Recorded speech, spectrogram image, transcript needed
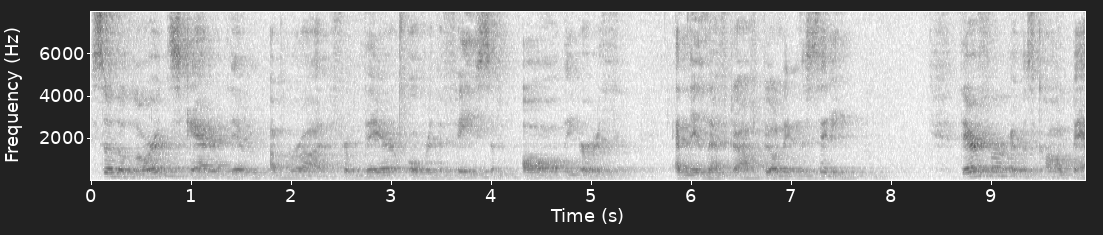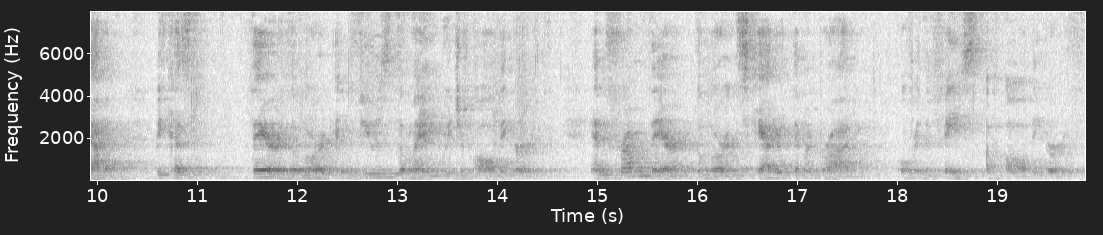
So the Lord scattered them abroad from there over the face of all the earth, and they left off building the city. Therefore it was called Babel, because there the Lord confused the language of all the earth. And from there the Lord scattered them abroad over the face of all the earth.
